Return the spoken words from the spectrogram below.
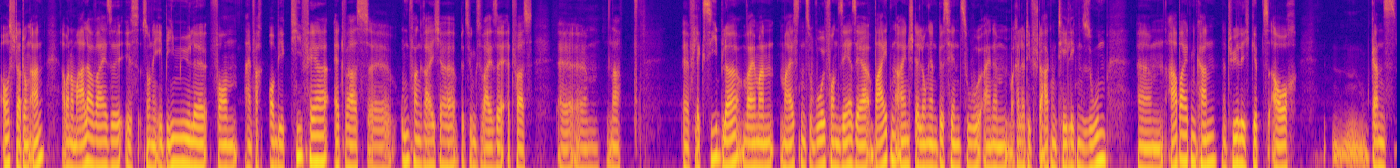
Ausstattung an, aber normalerweise ist so eine EB-Mühle vom einfach objektiv her etwas äh, umfangreicher, beziehungsweise etwas, äh, ähm, na, äh, flexibler, weil man meistens sowohl von sehr, sehr weiten Einstellungen bis hin zu einem relativ starken teligen Zoom ähm, arbeiten kann. Natürlich gibt es auch ganz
